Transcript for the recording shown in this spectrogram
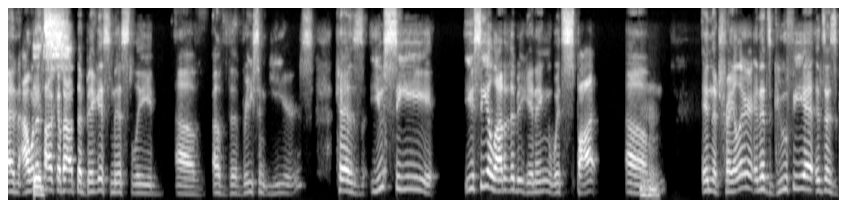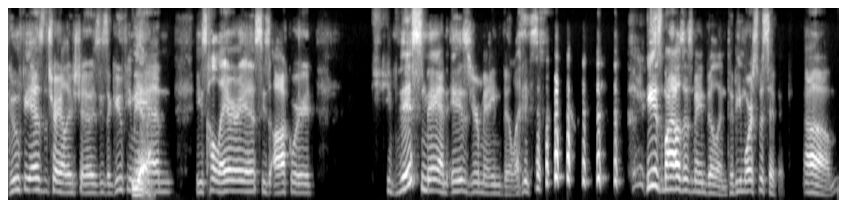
and I want to talk about the biggest mislead of of the recent years because you see you see a lot of the beginning with Spot um mm-hmm. in the trailer and it's goofy it's as goofy as the trailer shows. He's a goofy man. Yeah. he's hilarious. He's awkward. This man is your main villain. He is Miles's main villain to be more specific um,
